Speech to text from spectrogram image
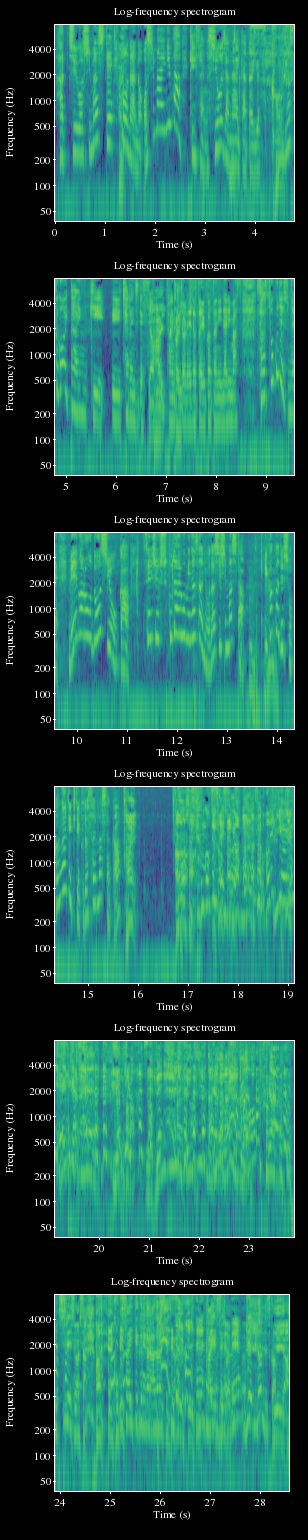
発注をしまして、コーナーのおしまいには掲載をしようじゃないかというものすごい短期、えー、チャレンジですよ、短期トレードということになります、早速ですね銘柄をどうしようか。先週宿題を皆さんにお出ししました、うん、いかがでしょう？考えてきてくださいましたか、はいあすごいですよ。すごい勢いが返事ですね。何ですかいや、返事、返事だけじゃないんですよ。いや、失礼しました。国際テクニカルアナリシスです大変失礼しました。で、何ですか？いやいや、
